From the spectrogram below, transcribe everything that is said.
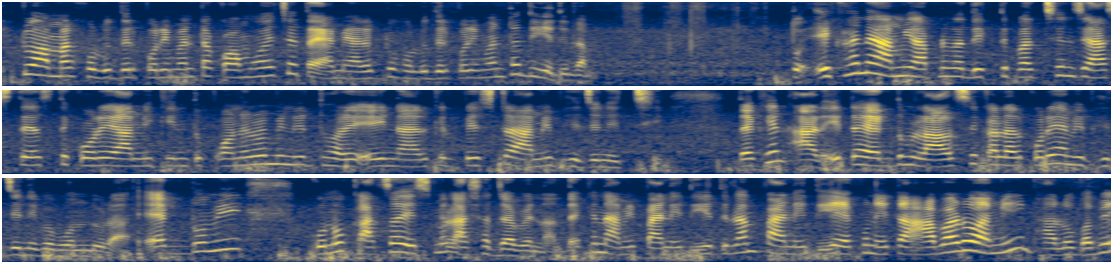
একটু আমার হলুদের পরিমাণটা কম হয়েছে, তাই আমি আরেকটু হলুদের পরিমাণটা দিয়ে দিলাম। তো এখানে আমি আপনারা দেখতে পাচ্ছেন যে আস্তে আস্তে করে আমি কিন্তু পনেরো মিনিট ধরে এই নারকেল পেস্টটা আমি ভেজে নিচ্ছি। দেখেন, আর এটা একদম লালসে কালার করে আমি ভেজে নেব বন্ধুরা। একদমই কোনো কাঁচা স্মেল আসা যাবে না। দেখেন, আমি পানি দিয়ে দিলাম। পানি দিয়ে এখন এটা আবারও আমি ভালোভাবে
